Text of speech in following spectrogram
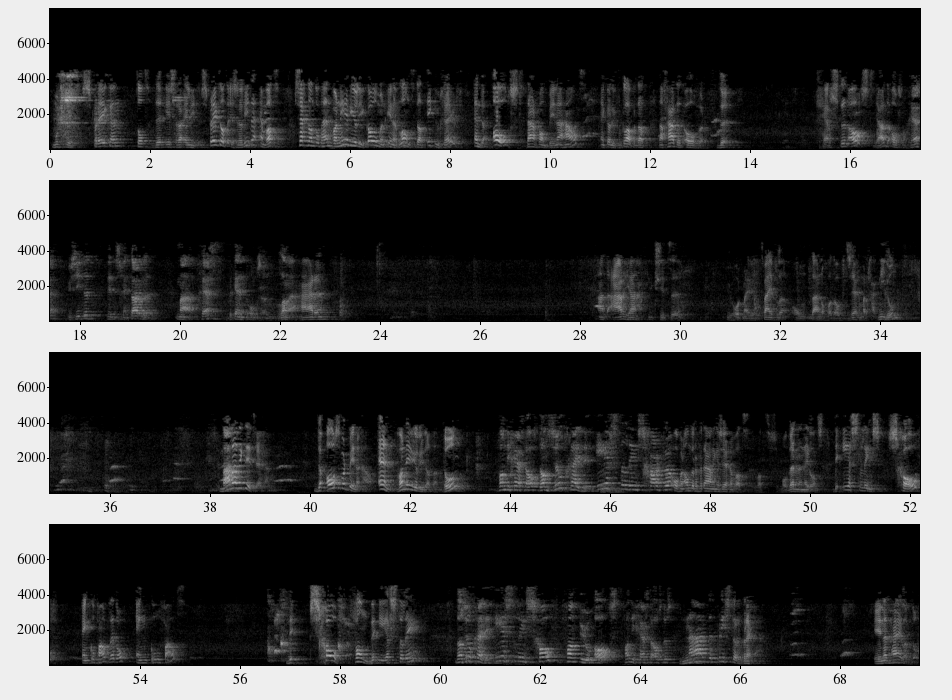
moest dit spreken tot de Israëlieten. Spreek tot de Israëlieten en wat? Zeg dan tot hen, wanneer jullie komen in het land dat ik u geef en de oogst daarvan binnenhaalt. En kan u verklappen dat, dan gaat het over de gerstenoogst. Ja, de oogst van gerst. U ziet het, dit is geen tarwe, maar Gerst, bekend om zijn lange haren. Aan de aar, ja, ik zit, uh, u hoort mij twijfelen om daar nog wat over te zeggen, maar dat ga ik niet doen. Maar laat ik dit zeggen. De oost wordt binnengehaald. En wanneer jullie dat dan doen, van die gerstoogst, dan zult gij de eerstelingsscharven, of in andere vertalingen zeggen wat, wat moderne Nederlands, de eerstelingsschoof, enkelvoud, let op, enkelvoud. De schoof van de eersteling, dan zult gij de eerstelingsschoof van uw oogst, van die gerstoogst dus, naar de priester brengen. In het heiligdom.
